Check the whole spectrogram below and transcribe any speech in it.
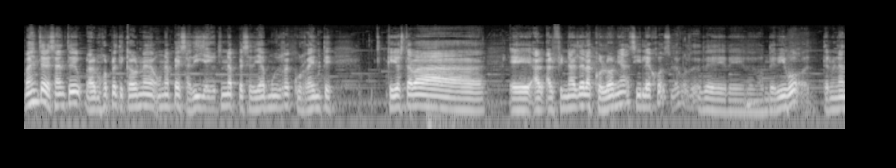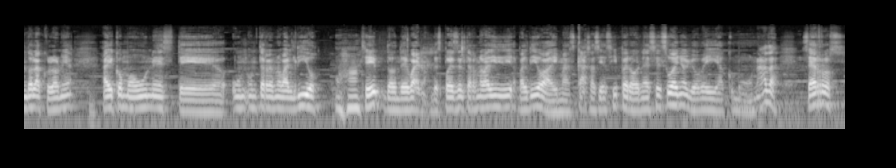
más interesante, a lo mejor platicar una, una pesadilla. Yo tengo una pesadilla muy recurrente. Que yo estaba eh, al, al final de la colonia, así lejos, lejos de, de- de donde vivo, terminando la colonia, hay como un este un, un terreno baldío. Ajá. Sí, donde bueno, después del terreno baldío, hay más casas y así, pero en ese sueño yo veía como nada, cerros,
